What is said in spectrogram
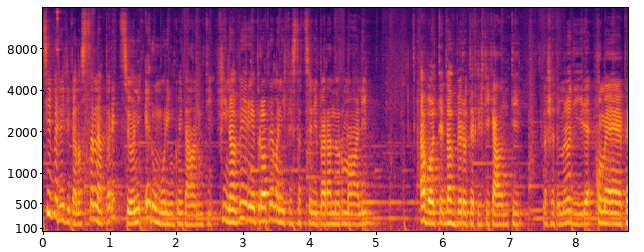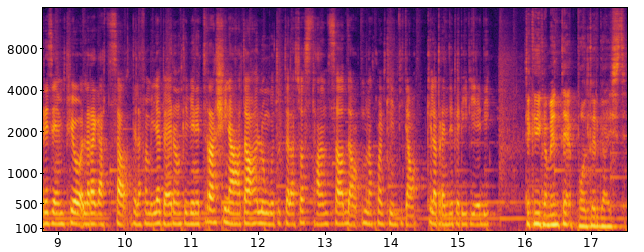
si verificano strane apparizioni e rumori inquietanti, fino a vere e proprie manifestazioni paranormali. A volte davvero terrificanti, lasciatemelo dire, come per esempio la ragazza della famiglia Perron che viene trascinata lungo tutta la sua stanza da una qualche entità che la prende per i piedi. Tecnicamente poltergeist.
